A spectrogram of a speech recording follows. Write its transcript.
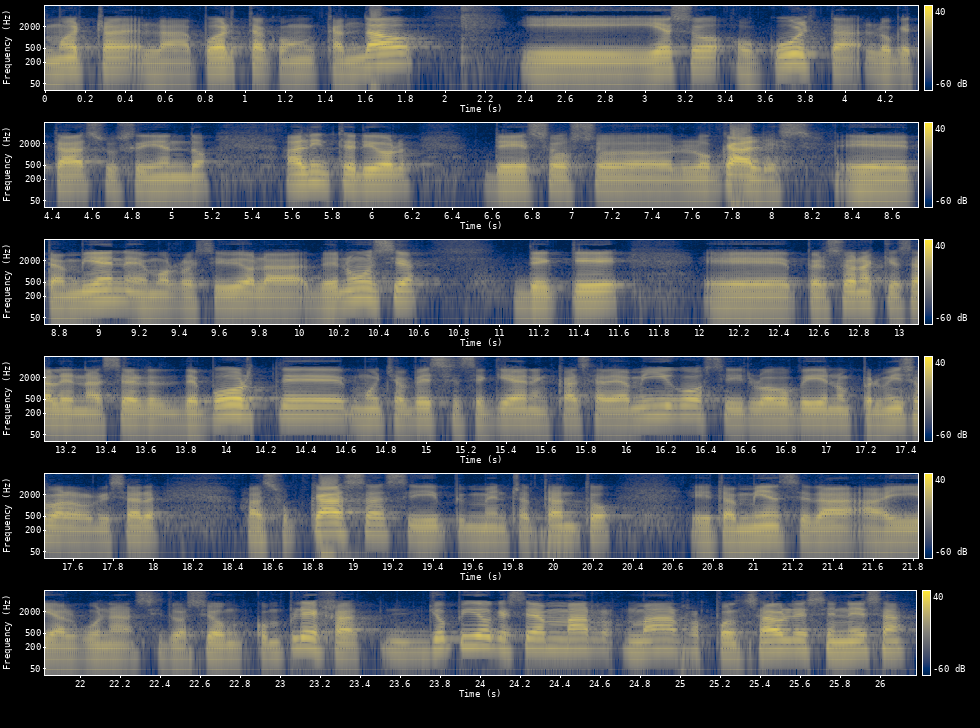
muestra la puerta con candado y eso oculta lo que está sucediendo al interior de esos uh, locales. Eh, también hemos recibido la denuncia de que eh, personas que salen a hacer deporte muchas veces se quedan en casa de amigos y luego piden un permiso para regresar a sus casas y mientras tanto eh, también se da ahí alguna situación compleja. Yo pido que sean más, más responsables en esa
